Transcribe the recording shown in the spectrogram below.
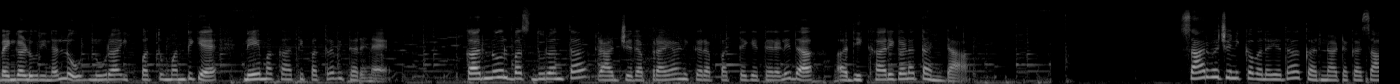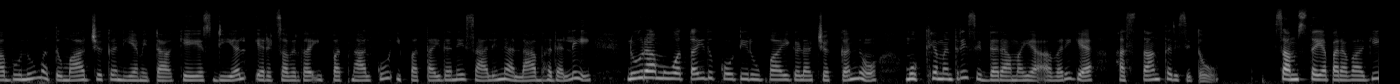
ಬೆಂಗಳೂರಿನಲ್ಲೂ ನೂರ ಇಪ್ಪತ್ತು ಮಂದಿಗೆ ನೇಮಕಾತಿ ಪತ್ರ ವಿತರಣೆ. ಕರ್ನೂಲ್ ಬಸ್ ದುರಂತ, ರಾಜ್ಯದ ಪ್ರಯಾಣಿಕರ ಪತ್ತೆಗೆ ತೆರಳಿದ ಅಧಿಕಾರಿಗಳ ತಂಡ. ಸಾರ್ವಜನಿಕ ವಲಯದ ಕರ್ನಾಟಕ ಸಾಬೂನು ಮತ್ತು ಮಾರ್ಜಕ ನಿಯಮಿತ ಕೆಎಸ್ಡಿಎಲ್ ಎರಡ್ ಸಾವಿರದ ಇಪ್ಪತ್ನಾಲ್ಕು ಇಪ್ಪತ್ತೈದನೇ ಸಾಲಿನ ಲಾಭದಲ್ಲಿ ನೂರ ಮೂವತ್ತೈದು ಕೋಟಿ ರೂಪಾಯಿಗಳ ಚೆಕ್ ಅನ್ನು ಮುಖ್ಯಮಂತ್ರಿ ಸಿದ್ದರಾಮಯ್ಯ ಅವರಿಗೆ ಹಸ್ತಾಂತರಿಸಿತು. ಸಂಸ್ಥೆಯ ಪರವಾಗಿ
